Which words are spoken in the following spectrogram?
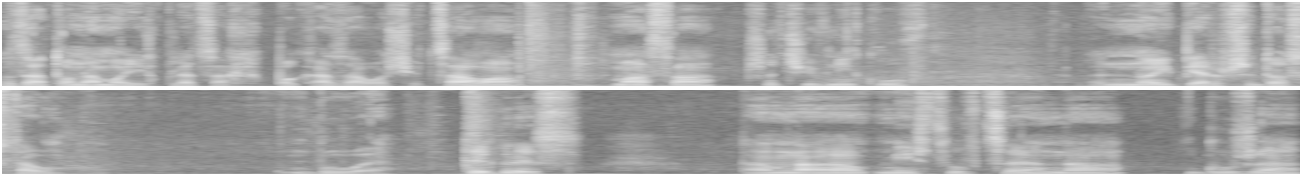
Za to na moich plecach pokazało się cała masa przeciwników. No i pierwszy dostał bułę tygrys. Tam na miejscówce na górze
